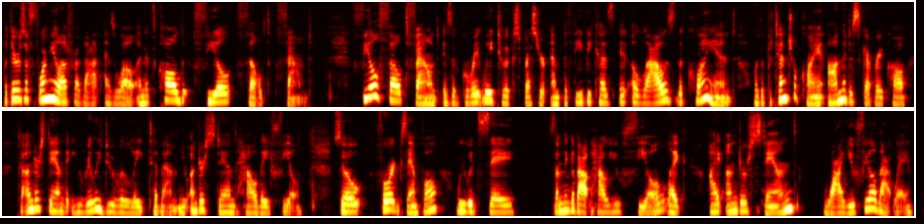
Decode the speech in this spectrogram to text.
But there's a formula for that as well, and it's called feel, felt, found. Feel, felt, found is a great way to express your empathy because it allows the client or the potential client on the discovery call to understand that you really do relate to them. You understand how they feel. So, for example, we would say, something about how you feel, like, I understand why you feel that way.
